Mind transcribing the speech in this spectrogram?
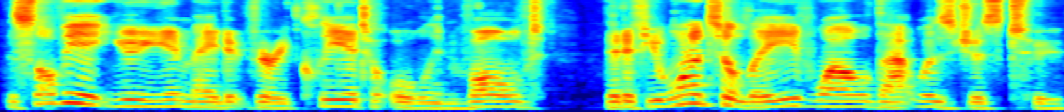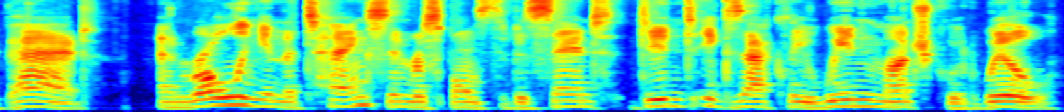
the Soviet Union made it very clear to all involved that if you wanted to leave, well, that was just too bad. And rolling in the tanks in response to dissent didn't exactly win much goodwill.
